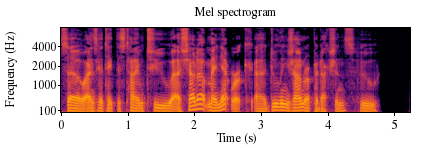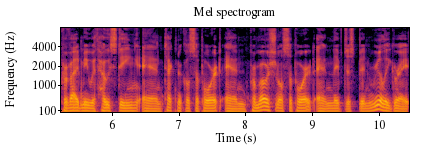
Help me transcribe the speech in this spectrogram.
So I'm just going to take this time to uh, shout out my network, uh, Dueling Genre Productions, who provide me with hosting and technical support and promotional support, and they've just been really great.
